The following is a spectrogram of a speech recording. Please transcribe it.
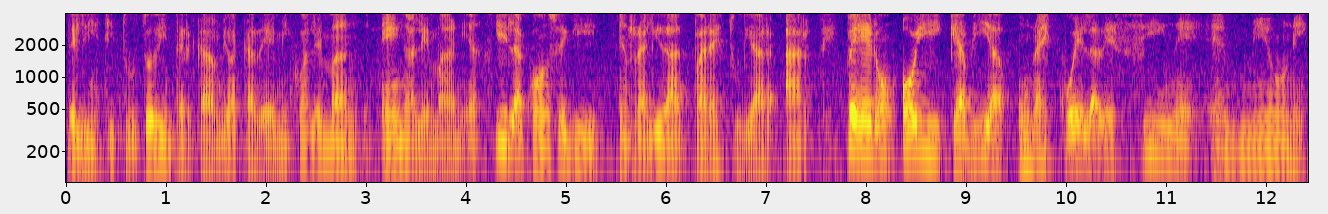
del Instituto de Intercambio Académico Alemán en Alemania y la conseguí en realidad para estudiar arte. Pero oí que había una escuela de cine en Múnich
